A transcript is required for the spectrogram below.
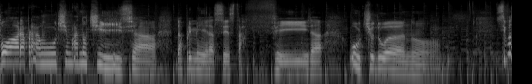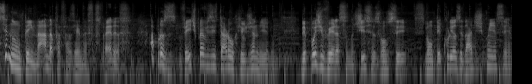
Bora para a última notícia da primeira sexta-feira útil do ano. Se você não tem nada para fazer nessas férias, aproveite para visitar o Rio de Janeiro. Depois de ver essas notícias, vão, ser, vão ter curiosidade de conhecer.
